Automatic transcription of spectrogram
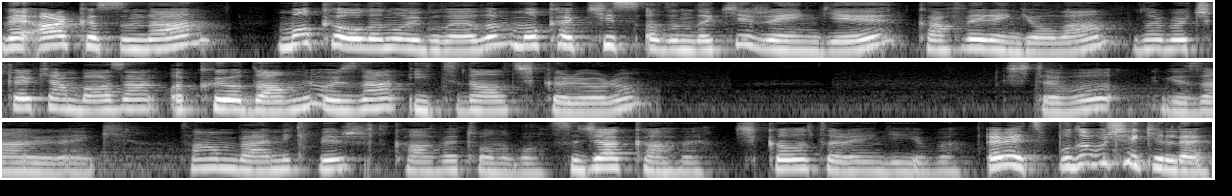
Ve arkasından Mocha olanı uygulayalım. Mocha Kiss adındaki rengi, kahverengi olan. Bunları böyle çıkarırken bazen akıyor, damlıyor. O yüzden itinalı çıkarıyorum. İşte bu güzel bir renk. Tam benlik bir kahve tonu bu. Sıcak kahve. Çikolata rengi gibi. Evet bu da bu şekilde.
